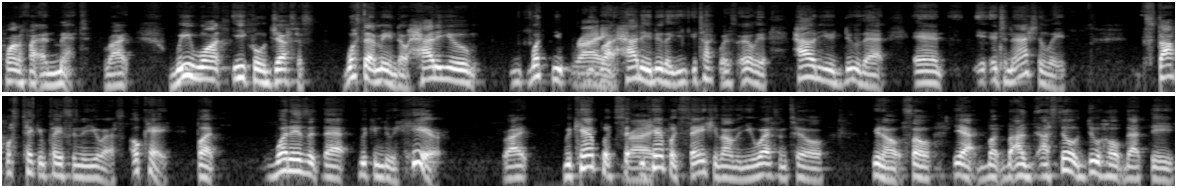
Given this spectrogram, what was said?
quantified and met, right? We want equal justice. What's that mean, though? How do you, what do you, right? right how do you do that? You, you talked about this earlier. How do you do that? And internationally, stop what's taking place in the U.S. Okay, but what is it that we can do here, right? We can't put right. we can't put sanctions on the U.S. until you know. So yeah, but but I, I still do hope that the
